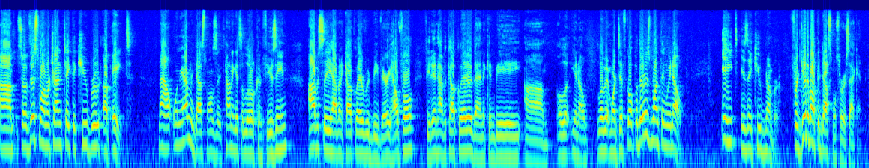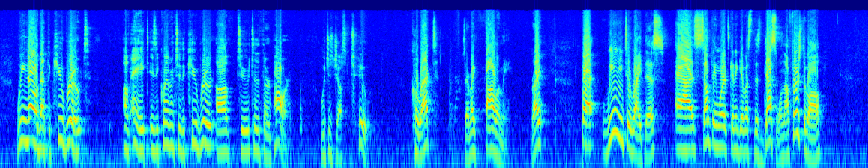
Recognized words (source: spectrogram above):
Um, so this one, we're trying to take the cube root of 8. Now, when you're having decimals, it kind of gets a little confusing. Obviously, having a calculator would be very helpful. If you didn't have a calculator, then it can be um, a, you know, a little bit more difficult. But there is one thing we know. 8 is a cube number. Forget about the decimals for a second. We know that the cube root of 8 is equivalent to the cube root of 2 to the third power, which is just 2. Correct? Does everybody follow me? Right? But we need to write this as something where it's going to give us this decimal. Now, first of all,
